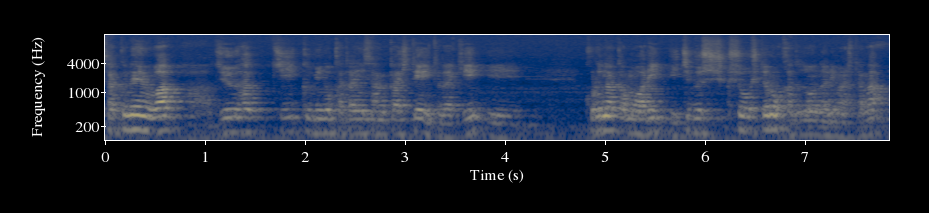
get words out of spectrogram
昨年は18組の方に参加していただきコロナ禍もあり一部縮小しての活動になりましたが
